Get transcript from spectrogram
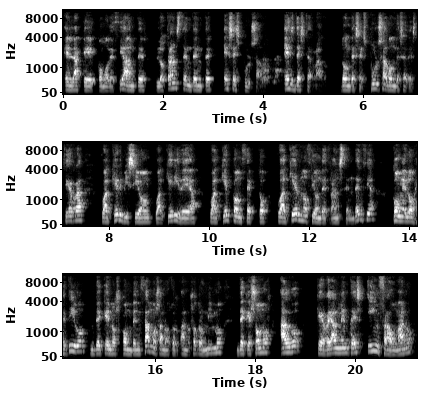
en la que, como decía antes, lo trascendente es expulsado, es desterrado, donde se expulsa, donde se destierra cualquier visión, cualquier idea, cualquier concepto, cualquier noción de trascendencia con el objetivo de que nos convenzamos a nosotros, a nosotros mismos de que somos algo que realmente es infrahumano,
